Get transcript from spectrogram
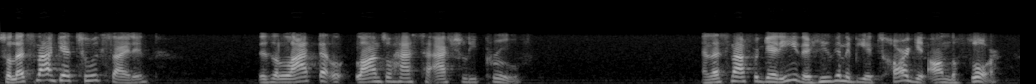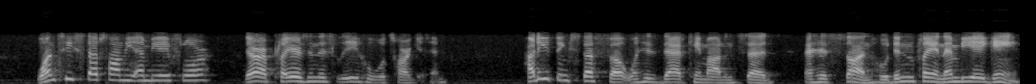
So let's not get too excited. There's a lot that Lonzo has to actually prove. And let's not forget either, he's going to be a target on the floor. Once he steps on the NBA floor, there are players in this league who will target him. How do you think Steph felt when his dad came out and said that his son, who didn't play an NBA game,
